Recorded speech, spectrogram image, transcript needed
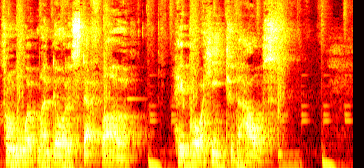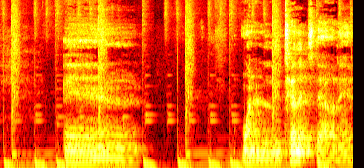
from what my daughter's stepfather, he brought heat to the house. And one of the lieutenants down there,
